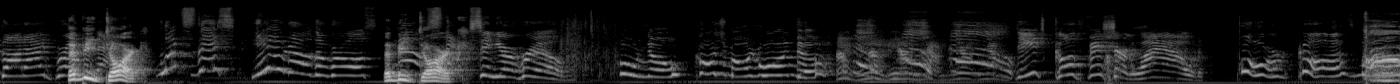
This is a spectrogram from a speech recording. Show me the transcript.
thought I broke That'd be that. dark. What's this? You know the rules. That'd be No dark. snacks in your room. Oh no, Cosmo and Wanda! Ow. These goldfish are loud. Poor Cosmo.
